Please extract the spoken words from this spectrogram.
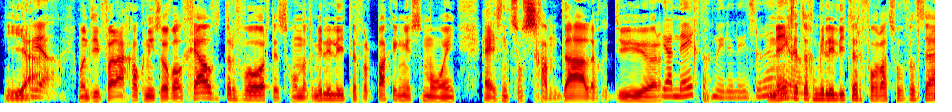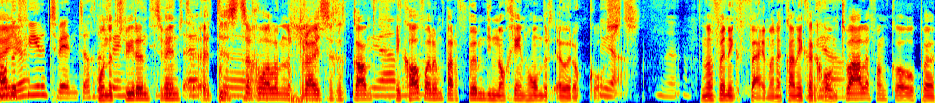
Ja. Ja. Want die vragen ook niet zoveel geld ervoor. Het is 100 milliliter, verpakking is mooi. Hij is niet zo schandalig duur. Ja, 90 milliliter. hè? 90 Ja. milliliter voor wat, hoeveel zei je? 124. Dat vind ik niet- 124, niet het echt, is toch wel de prijzige kant. ja, ik hou van een parfum die nog geen 100 euro kost. Ja, ja. Dan vind ik fijn, maar dan kan ik er Ja. gewoon 12 van kopen.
